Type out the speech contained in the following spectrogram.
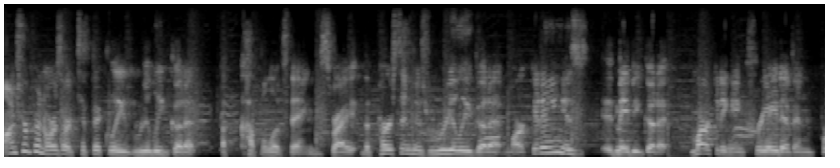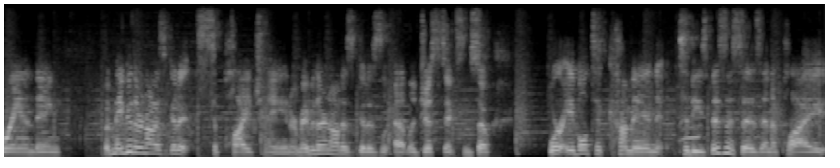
entrepreneurs are typically really good at a couple of things, right? The person who's really good at marketing is maybe good at marketing and creative and branding, but maybe they're not as good at supply chain or maybe they're not as good as at logistics. And so we're able to come in to these businesses and apply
